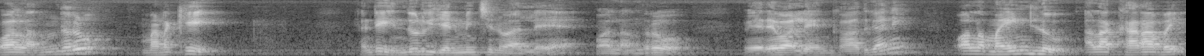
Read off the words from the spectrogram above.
వాళ్ళందరూ మనకి అంటే హిందువులకి జన్మించిన వాళ్ళే వాళ్ళందరూ వేరే వాళ్ళు ఏం కాదు కానీ వాళ్ళ మైండ్లు అలా ఖరాబ్ అయి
